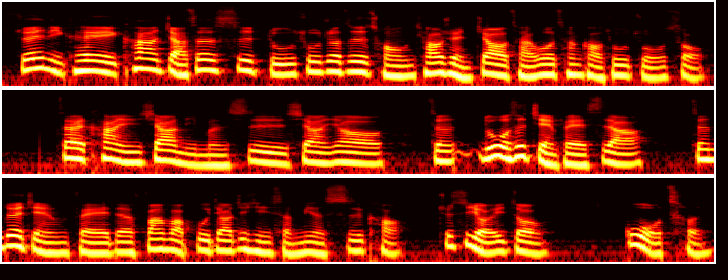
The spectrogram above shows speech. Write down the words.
所以你可以看，假设是读书，就是从挑选教材或参考书着手，再看一下你们是想要针，如果是减肥是啊，针对减肥的方法步调进行神秘的思考，就是有一种过程，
